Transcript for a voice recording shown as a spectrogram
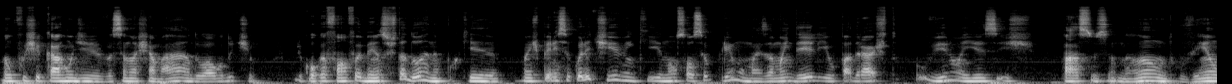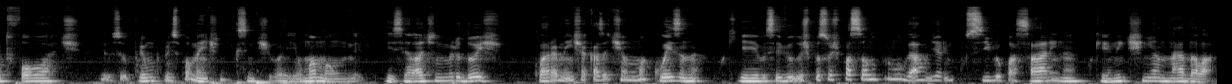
não fuxicar onde você não é chamado ou algo do tipo. De qualquer forma, foi bem assustador, né? Porque uma experiência coletiva em que não só o seu primo, mas a mãe dele e o padrasto ouviram aí esses passos andando, vento forte, e o seu primo principalmente, né? Que sentiu aí uma mão nele. E esse relato número 2, claramente a casa tinha alguma coisa, né? Porque você viu duas pessoas passando por um lugar onde era impossível passarem, né? Porque nem tinha nada lá.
